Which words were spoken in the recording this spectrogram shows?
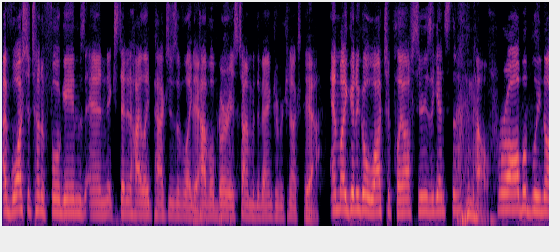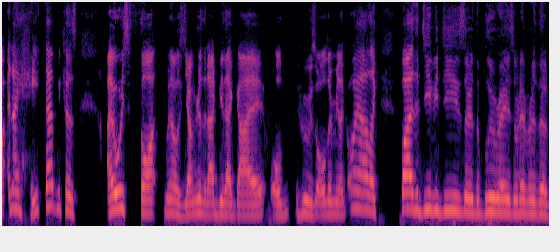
I've watched a ton of full games and extended highlight packages of like Yeah, Pavel for sure. Time with the Vancouver Canucks. Yeah. Am I gonna go watch a playoff series against them? no. Probably not. And I hate that because I always thought when I was younger that I'd be that guy old who was older and be like, oh yeah, like buy the DVDs or the Blu-rays or whatever the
